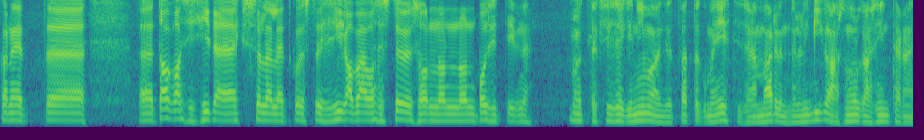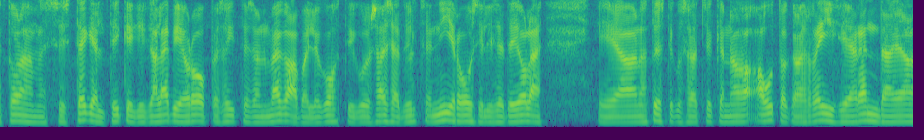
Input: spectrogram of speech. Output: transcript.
ka need äh, tagasiside, eks sellele, et kuidas ta siis igapäevases töös on, on, on positiivne ma ütleks isegi niimoodi, et vaata, kui me Eestis oleme harjunud, meil on igas nurgas internet olemas, siis tegelikult ikkagi ka läbi Euroopa sõites on väga palju kohti, kus asjad üldse nii roosilised ei ole. ja noh, tõesti, kui sa oled niisugune no, autoga reisija, rändaja,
